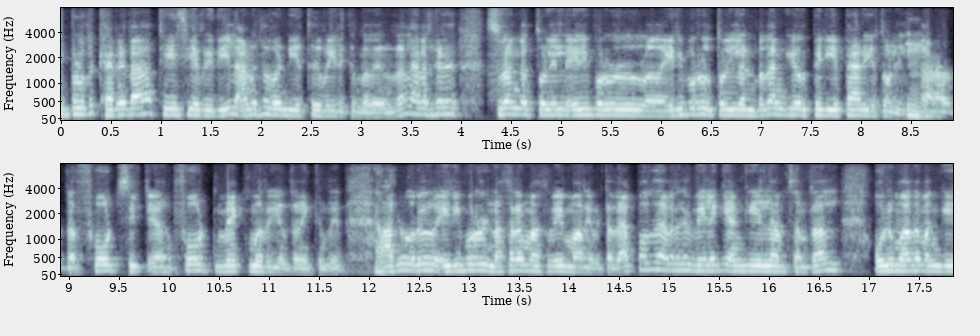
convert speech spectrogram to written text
இப்பொழுது கனடா தேசிய ரீதியில் அணுக வேண்டிய தேவை இருக்கின்றது என்றால் அவர்கள் சுரங்க தொழில் எரிபொருள் எரிபொருள் தொழில் என்பது அங்கே ஒரு பெரிய பாரிய தொழில். ஃபோர்ட் சிட்டி ஃபோர்ட் மேக்மரி என்று நினைக்கின்றேன். அது ஒரு எரிபொருள் நகரமாகவே மாறிவிட்டது. அப்போது அவர்கள் வேலைக்கு அங்கே எல்லாம் சென்றால் ஒரு மாதம் அங்கே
